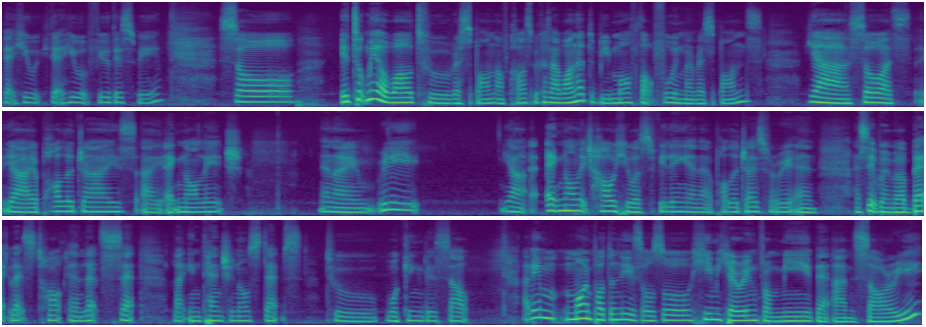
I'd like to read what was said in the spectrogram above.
that he, that he would feel this way. So it took me a while to respond, of course, because I wanted to be more thoughtful in my response. yeah, so it's, yeah, I apologize, I acknowledge, and I really, yeah, acknowledge how he was feeling, and I apologize for it. And I said, when we're back, let's talk and let's set like intentional steps to working this out. I think more importantly is also him hearing from me that I'm sorry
